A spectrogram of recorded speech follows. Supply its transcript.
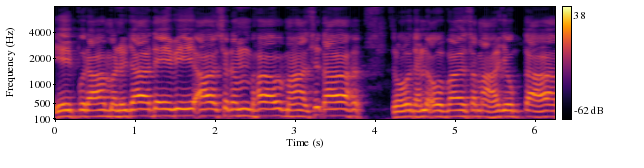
ये पुरा मनुजा देवी आसुरम भाव महासिता क्रोधलोभ समायुक्ता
